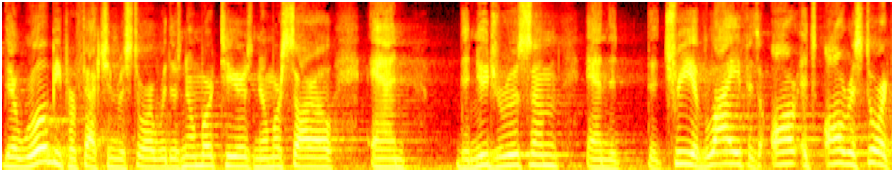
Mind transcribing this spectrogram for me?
there will be perfection restored where there's no more tears no more sorrow and the new jerusalem and the the tree of life is all it's all restored.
